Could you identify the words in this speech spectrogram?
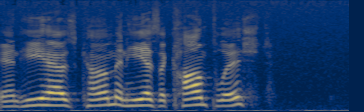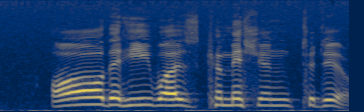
and he has come and he has accomplished all that he was commissioned to do.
